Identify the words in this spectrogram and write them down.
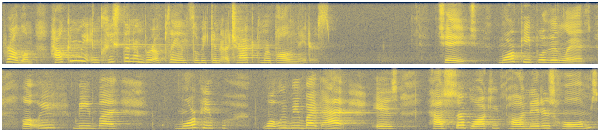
Problem, how can we increase the number of plants so we can attract more pollinators? Change, more people than land. What we mean by more people, what we mean by that is houses are blocking pollinators' homes,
